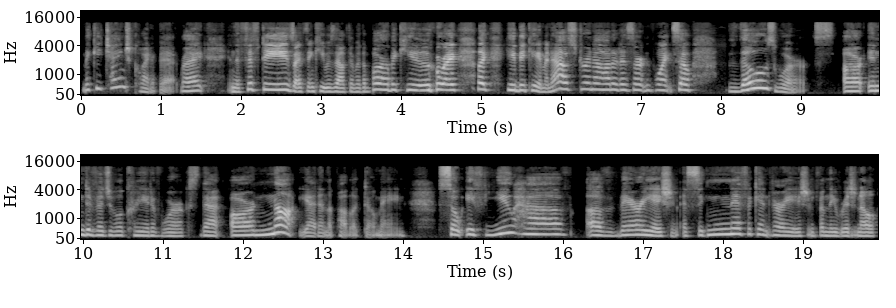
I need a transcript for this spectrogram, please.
Mickey changed quite a bit, right? In the 50s, I think he was out there with a barbecue, right? Like he became an astronaut at a certain point. So those works are individual creative works that are not yet in the public domain. So if you have a variation, a significant variation from the original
